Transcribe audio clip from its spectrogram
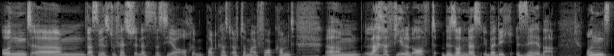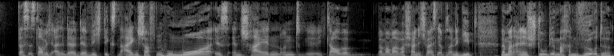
und ähm, das wirst du feststellen, dass das hier auch im Podcast öfter mal vorkommt, ähm, lache viel und oft, besonders über dich selber. Und das ist, glaube ich, eine der, der wichtigsten Eigenschaften. Humor ist entscheidend und ich glaube, wenn man mal wahrscheinlich, ich weiß nicht, ob es eine gibt, wenn man eine Studie machen würde,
